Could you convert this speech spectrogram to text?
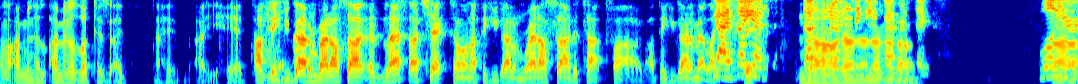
I'm gonna I'm gonna look because I I I, yeah, I think you got him right outside. uh, Last I checked, Tone, I think you got him right outside the top five. I think you got him at like yeah, I thought you had, six. that's what I was No, no, no, thinking, no, no, five or six. Well, Um,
